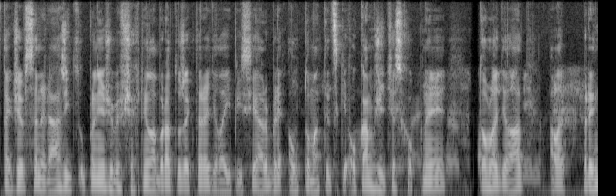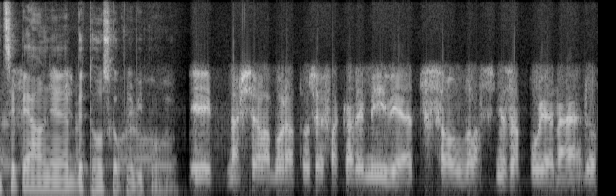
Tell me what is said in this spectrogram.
takže se nedá říct úplně, že by všechny laboratoře, které dělají PCR, byly automaticky okamžitě schopny tohle dělat, ale principiálně by toho schopny být mohly. I naše laboratoře v Akademii věd jsou vlastně zapojené do e,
